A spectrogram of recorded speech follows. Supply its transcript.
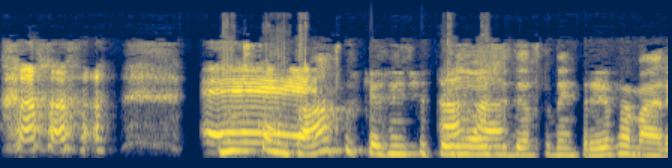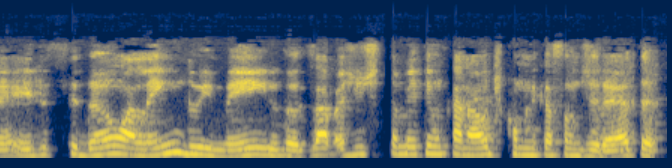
é... Os contatos que a gente tem hoje dentro da empresa, Mari, eles se dão além do e-mail, do WhatsApp. A gente também tem um canal de comunicação direta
